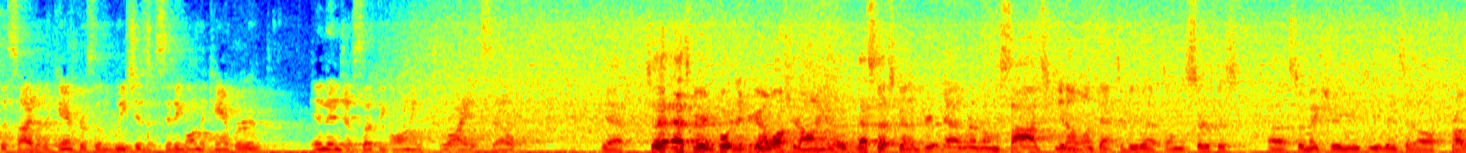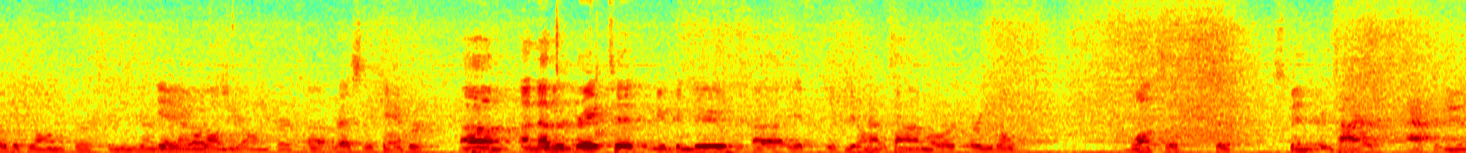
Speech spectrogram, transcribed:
the side of the camper so the bleach isn't sitting on the camper and then just let the awning dry itself. Yeah, so that, that's very important. If you're going to wash your awning, that stuff's going to drip down run on the sides. You don't want that to be left on the surface. Uh, so make sure you, you rinse that off. Probably hit your awning first, and then you're going to yeah, go down and wash your awning first. Uh, rest of the camper. Um, another great tip you can do uh, if, if you don't have the time or, or you don't want to, to spend your entire afternoon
